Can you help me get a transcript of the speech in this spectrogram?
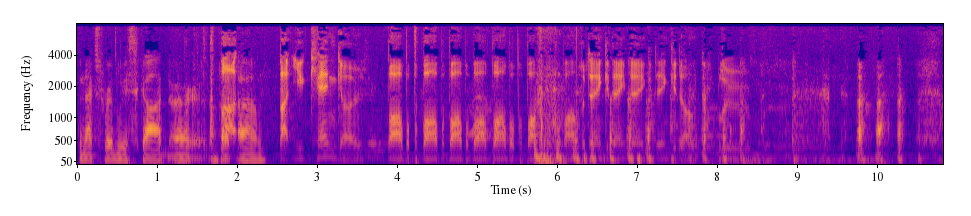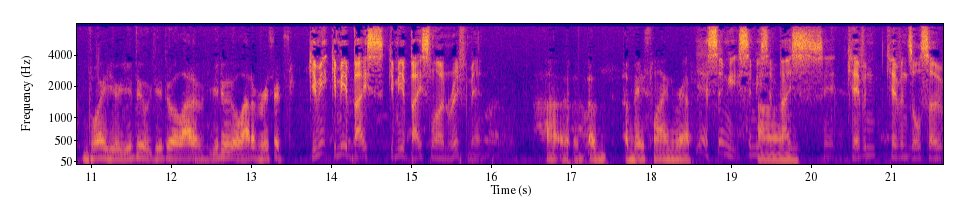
the next Ridley Scott, or, but, But um, but you can go ba ba ba ba ba ba ba ba ba ba ba ba ba dang dang dang dang dong ding bloom. boy, you you do you do a lot of you do a lot of research. Give me give me a bass give me a baseline riff, man. Uh, a, a, a baseline riff. Yeah, send me send me some Um, bass. Kevin Kevin's also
